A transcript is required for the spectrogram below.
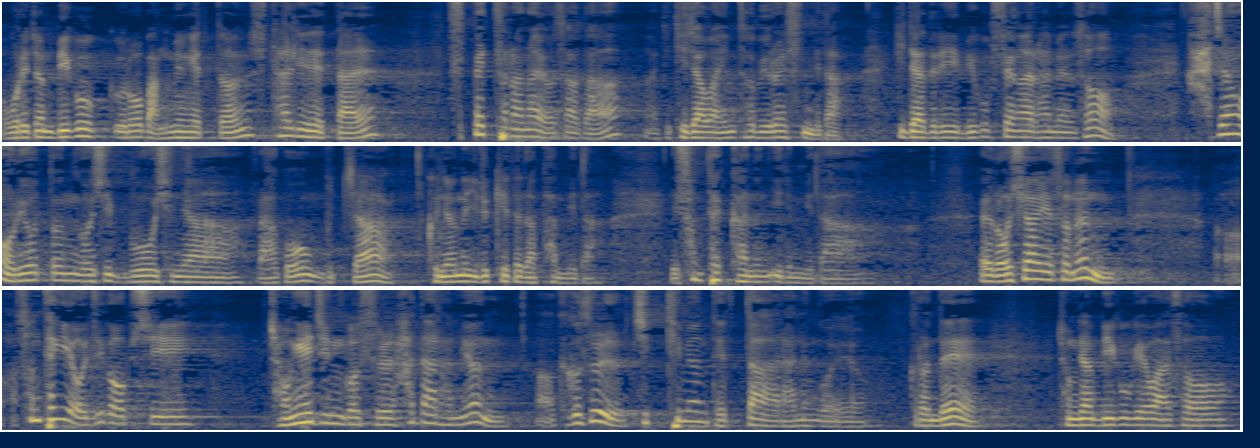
오래전 미국으로 망명했던 스탈린의 딸 스페트라나 여사가 기자와 인터뷰를 했습니다. 기자들이 미국 생활을 하면서 가장 어려웠던 것이 무엇이냐라고 묻자 그녀는 이렇게 대답합니다. 선택하는 일입니다. 러시아에서는 어, 선택의 여지가 없이 정해진 것을 하다라면 어, 그것을 지키면 됐다라는 거예요. 그런데 정작 미국에 와서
